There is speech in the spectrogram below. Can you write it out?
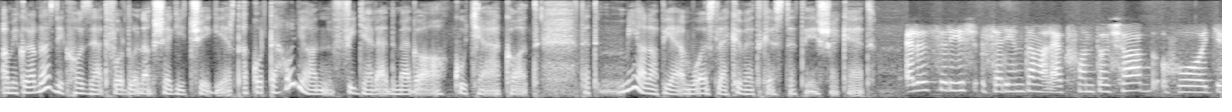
Amikor a gazdik hozzád fordulnak segítségért, akkor te hogyan figyeled meg a kutyákat? Tehát mi alapján vonsz le következtetéseket? Először is szerintem a legfontosabb, hogy,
